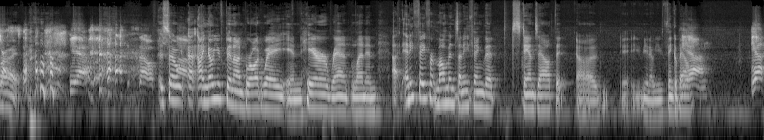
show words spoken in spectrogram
right. yeah. so, so um, I know you've been on Broadway in Hair, Rent, Lennon. Uh, any favorite moments? Anything that stands out that uh, you know you think about? Yeah. Yeah,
